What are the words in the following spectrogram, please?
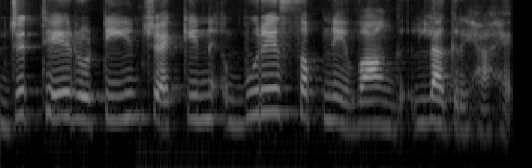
ਜਿੱਥੇ ਰੂਟੀਨ ਚੈੱਕ-ਇਨ ਬੁਰੇ ਸੁਪਨੇ ਵਾਂਗ ਲੱਗ ਰਿਹਾ ਹੈ।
